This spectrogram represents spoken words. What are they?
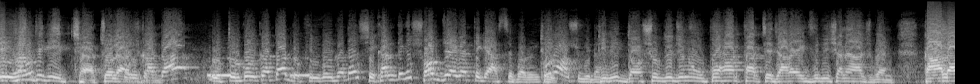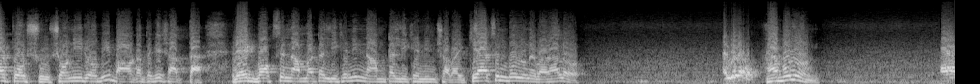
যেখান থেকে ইচ্ছা চলে কলকাতা উত্তর কলকাতা দক্ষিণ কলকাতা সেখান থেকে সব জায়গা থেকে আসতে পারবেন কোনো অসুবিধা টিভির দর্শকদের জন্য উপহার থাকছে যারা এক্সিবিশনে আসবেন। কাল আর পরশু শনি রবি বারোটা থেকে সাতটা। রেড বক্সের নাম্বারটা লিখে নিন নামটা লিখে নিন সবাই। কে আছেন বলুন এবার? হ্যালো হ্যাঁ বলুন। হ্যাঁ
